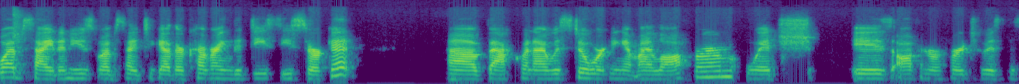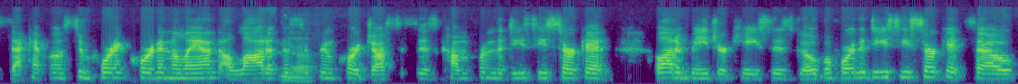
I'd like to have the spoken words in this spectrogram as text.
website, a news website together covering the DC circuit uh, back when I was still working at my law firm, which is often referred to as the second most important court in the land. A lot of the yeah. Supreme Court justices come from the DC Circuit. A lot of major cases go before the DC Circuit. So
